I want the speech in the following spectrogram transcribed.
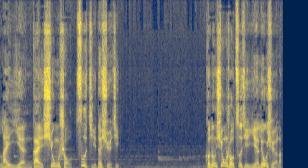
来掩盖凶手自己的血迹，可能凶手自己也流血了，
